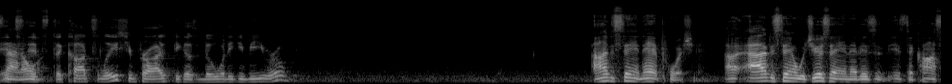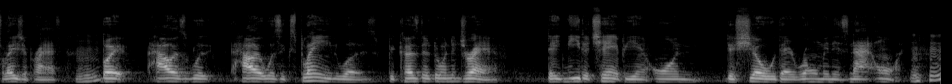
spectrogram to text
it's, not on. it's the consolation prize because nobody can beat Roman. I understand that portion. I, I understand what you're saying that it's it's the consolation prize, Mm-hmm. but how is what how it was explained was because they're doing the draft, they need a champion on the show that Roman is not on. Mm-hmm.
